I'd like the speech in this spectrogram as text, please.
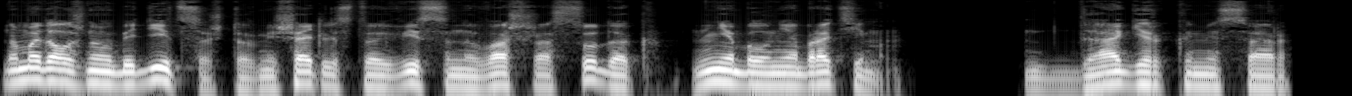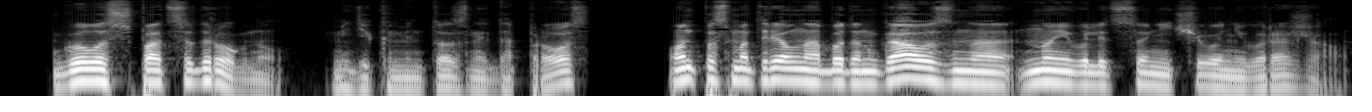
но мы должны убедиться, что вмешательство Виссена в ваш рассудок не было необратимым. Да, гер-комиссар. Голос Шпаца дрогнул. Медикаментозный допрос. Он посмотрел на Боденгаузена, но его лицо ничего не выражало.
